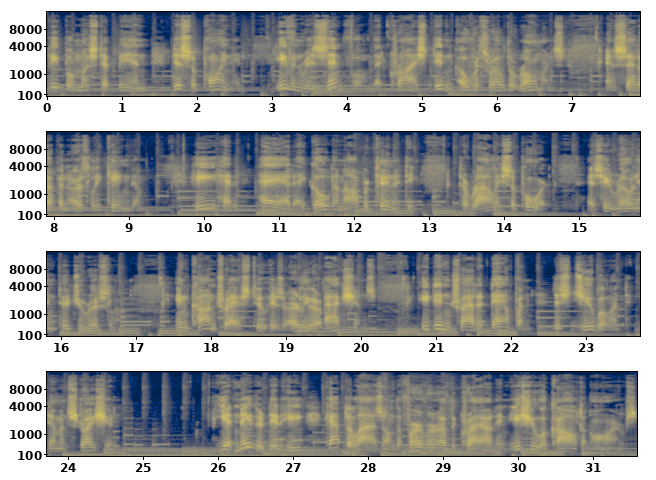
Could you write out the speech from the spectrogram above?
People must have been disappointed, even resentful, that Christ didn't overthrow the Romans and set up an earthly kingdom. He had had a golden opportunity to rally support as he rode into Jerusalem. In contrast to his earlier actions, he didn't try to dampen this jubilant demonstration. Yet neither did he capitalize on the fervor of the crowd and issue a call to arms.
